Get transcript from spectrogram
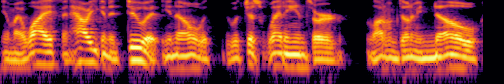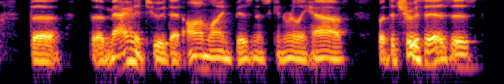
you know my wife and how are you going to do it you know with with just weddings or a lot of them don't even know the the magnitude that online business can really have. But the truth is is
